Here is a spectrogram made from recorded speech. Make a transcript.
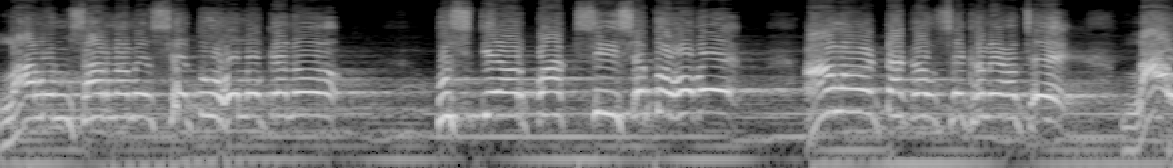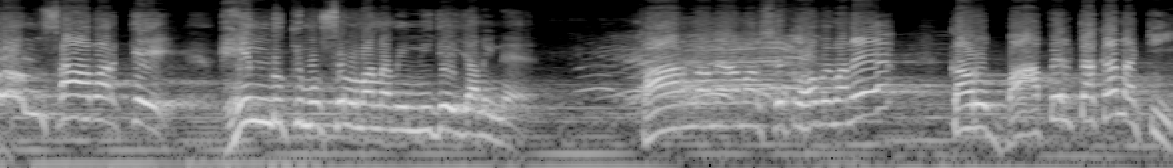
লালন সার নামে সেতু হলো কেন? কুষ্টিয়ার পাকসি সেতু হবে। আমার টাকাও সেখানে আছে। লালন শাহ আবার কে? হিন্দু কি মুসলমান আমি নিজেই জানি না। কার নামে আমার সেতু হবে মানে? কারও বাপের টাকা নাকি?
